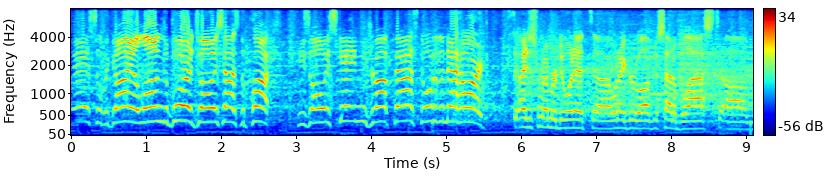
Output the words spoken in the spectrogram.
Okay, so the guy along the boards always has the puck. He's always skating, drop pass, go to the net hard. I just remember doing it uh, when I grew up. Just had a blast. Um,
